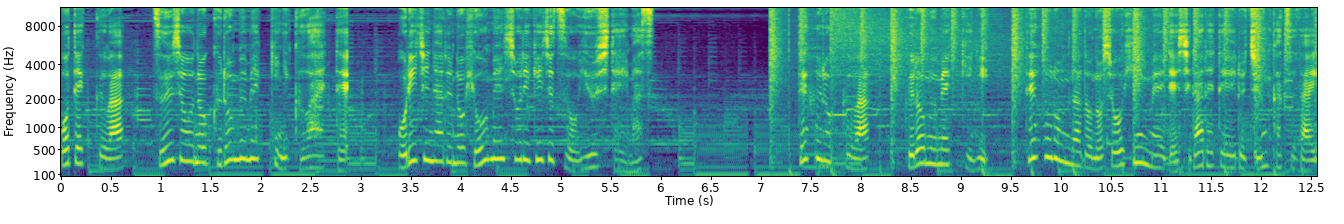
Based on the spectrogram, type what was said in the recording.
オテックは通常のクロムメッキに加えてオリジナルの表面処理技術を有しています。テフロックはクロムメッキにテフロンなどの商品名で知られている潤滑剤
